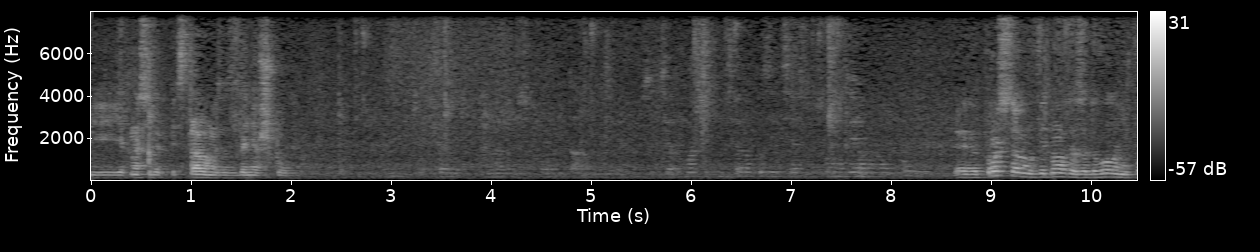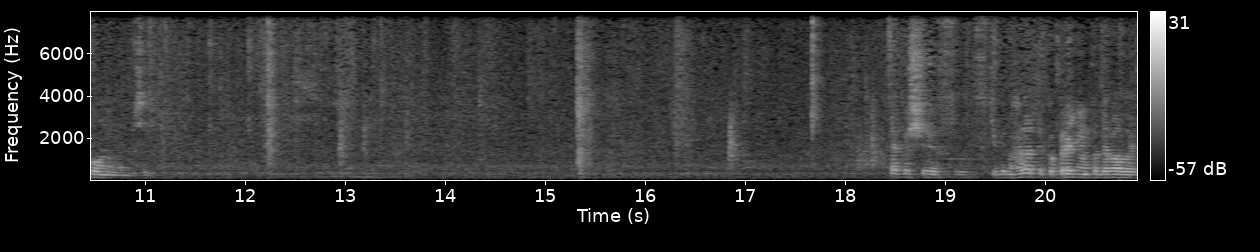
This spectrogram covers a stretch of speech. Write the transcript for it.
і як наслідок підставами за завдання шкоди. Це не спорт, так. Це ваша кінцева позиція стосовно заявленого позову. Е, Просимо відмовити задоволення в повному обсязі. Також ще хотів би нагадати, попередньо ми подавали е,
